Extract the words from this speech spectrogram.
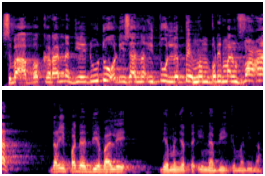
Sebab apa? Kerana dia duduk di sana itu lebih memberi manfaat daripada dia balik dia menyertai Nabi ke Madinah.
